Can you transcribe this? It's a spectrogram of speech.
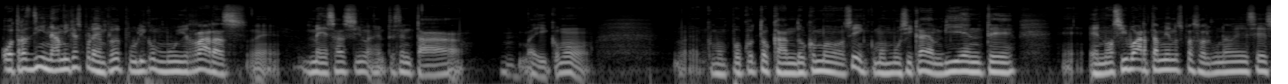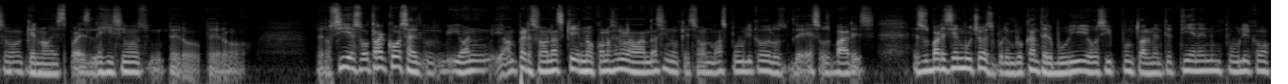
otras dinámicas, por ejemplo, de público muy raras. eh, mesas y la gente sentada ahí como, eh, como un poco tocando como, sí, como música de ambiente. Eh, En Ozzy Bar también nos pasó alguna vez eso, que no es pues lejísimos, pero, pero, pero sí es otra cosa. Iban, iban personas que no conocen a la banda, sino que son más público de, los, de esos bares. Esos bares tienen mucho de eso. Por ejemplo, Canterbury y Ozzy puntualmente tienen un público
